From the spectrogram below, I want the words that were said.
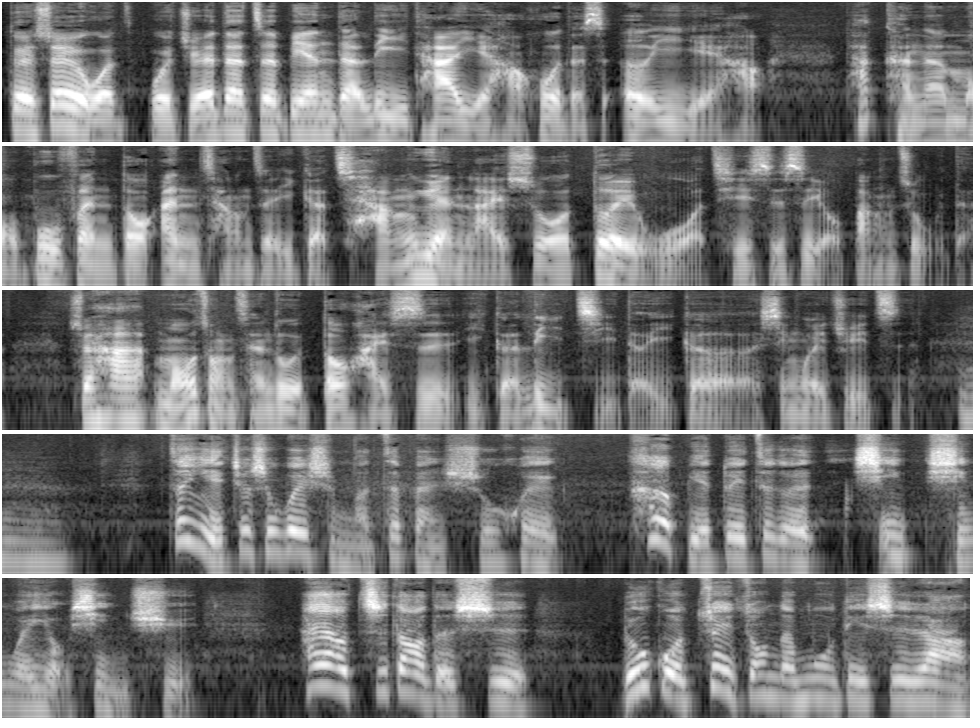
对，所以我，我我觉得这边的利他也好，或者是恶意也好，它可能某部分都暗藏着一个长远来说对我其实是有帮助的，所以它某种程度都还是一个利己的一个行为举止。嗯，这也就是为什么这本书会特别对这个行行为有兴趣。他要知道的是，如果最终的目的是让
